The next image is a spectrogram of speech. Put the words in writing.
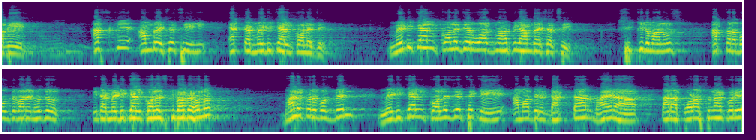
আবির আজকে আমরা এসেছি একটা মেডিকেল কলেজে। মেডিকেল কলেজের ওয়াজ মাহফিলে আমরা এসেছি। শিক্ষিত মানুষ, আপনারা বলতে পারেন, হুজুর, এটা মেডিকেল কলেজ কীভাবে হলো? ভালো করে বুঝবেন মেডিকেল কলেজে থেকে আমাদের ডাক্তার ভাইরা তারা পড়াশোনা করে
